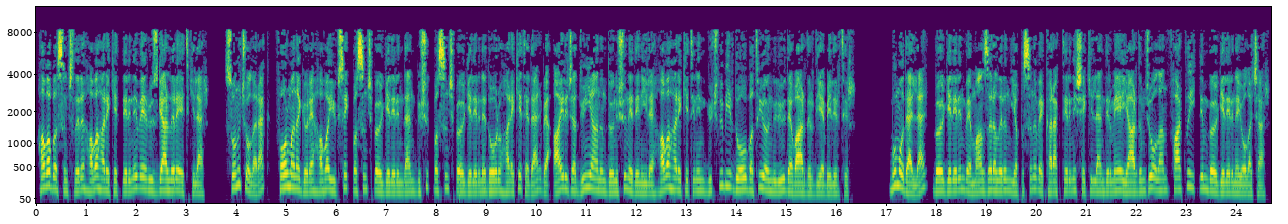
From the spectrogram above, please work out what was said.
Hava basınçları hava hareketlerini ve rüzgarları etkiler. Sonuç olarak, Forman'a göre hava yüksek basınç bölgelerinden düşük basınç bölgelerine doğru hareket eder ve ayrıca dünyanın dönüşü nedeniyle hava hareketinin güçlü bir doğu-batı yönlülüğü de vardır diye belirtir. Bu modeller, bölgelerin ve manzaraların yapısını ve karakterini şekillendirmeye yardımcı olan farklı iklim bölgelerine yol açar.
